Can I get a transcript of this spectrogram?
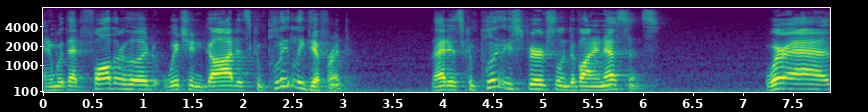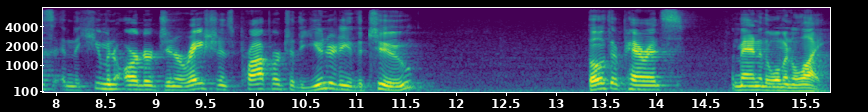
and with that fatherhood which in God is completely different, that is completely spiritual and divine in essence. Whereas in the human order, generation is proper to the unity of the two, both are parents, the man and the woman alike.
